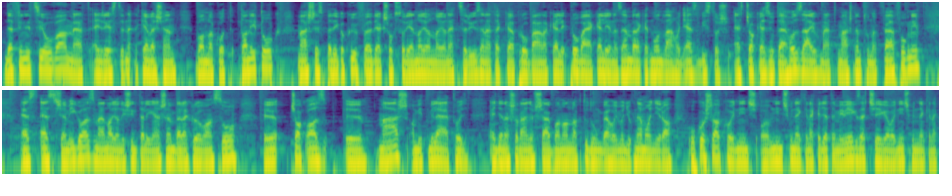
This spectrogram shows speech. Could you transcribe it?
definícióval, mert egyrészt kevesen vannak ott tanítók, másrészt pedig a külföldiek sokszor ilyen nagyon-nagyon egyszerű üzenetekkel próbálnak elé, próbálják elérni az embereket, mondván, hogy ez biztos, ez csak ez jut el hozzájuk, mert más nem tudnak felfogni. Ez, ez sem igaz, mert nagyon is intelligens emberekről van szó, csak az más, amit mi lehet, hogy egyenes arányosságban annak tudunk be, hogy mondjuk nem annyira okosak, hogy nincs, nincs mindenkinek egyetemi végzettsége, vagy nincs mindenkinek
